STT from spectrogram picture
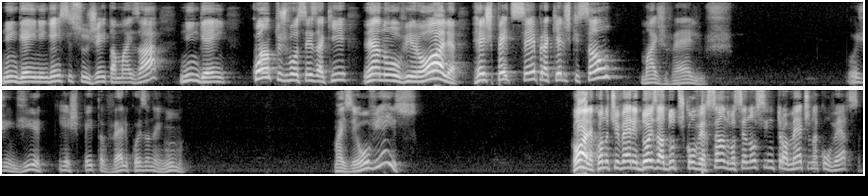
ninguém, ninguém se sujeita mais a ninguém. Quantos vocês aqui né, não ouviram? Olha, respeite sempre aqueles que são mais velhos. Hoje em dia, respeita velho coisa nenhuma. Mas eu ouvia isso. Olha, quando tiverem dois adultos conversando, você não se intromete na conversa.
